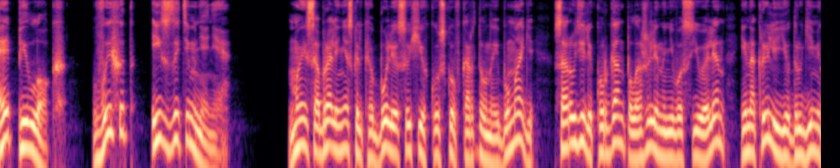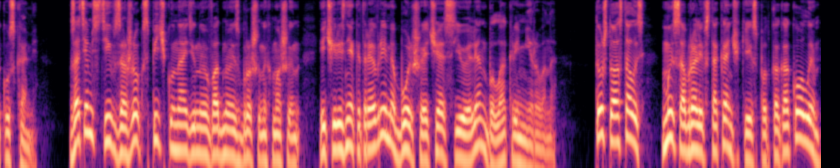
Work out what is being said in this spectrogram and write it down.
Эпилог. Выход из затемнения. Мы собрали несколько более сухих кусков картона и бумаги, соорудили курган, положили на него Сью-Элен и накрыли ее другими кусками. Затем Стив зажег спичку, найденную в одной из брошенных машин, и через некоторое время большая часть Сью-Элен была кремирована. То, что осталось, мы собрали в стаканчики из-под Кока-Колы,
